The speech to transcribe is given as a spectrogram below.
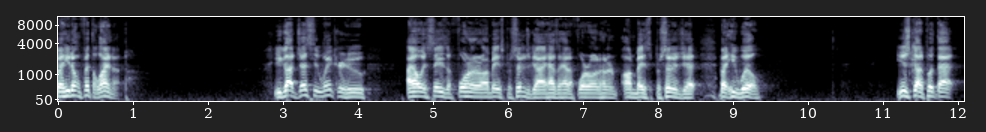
but he don't fit the lineup. You got Jesse Winker, who I always say he's a 400 on base percentage guy. Hasn't had a 400 on base percentage yet, but he will. You just got to put that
